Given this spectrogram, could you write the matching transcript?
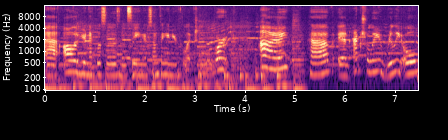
at all of your necklaces and seeing if something in your collection will work. I have an actually really old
